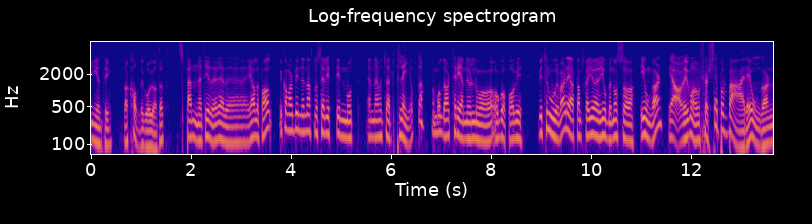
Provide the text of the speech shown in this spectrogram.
ingenting. Da kan det gå uansett. Spennende tider er det i alle fall. Vi kan vel begynne nesten å se litt inn mot en eventuelt playoff, da. Når Molde har 3-0 nå å, å gå på. Vi, vi tror vel det at de skal gjøre jobben også i Ungarn. Ja, vi må jo først se på været i Ungarn,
